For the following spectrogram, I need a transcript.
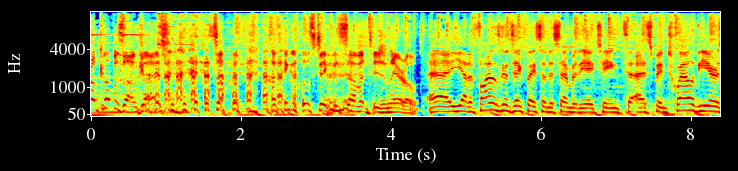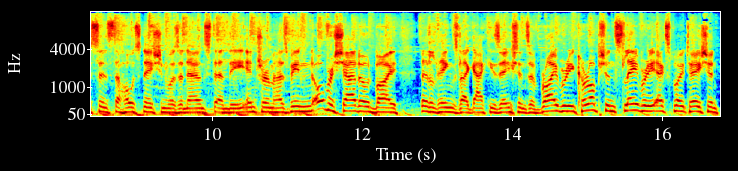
World Cup is on, guys. so I think we'll stick with Samba de Janeiro. Uh, yeah, the final's going to take place on December the 18th. Uh, it's been 12 years since the host nation was announced, and the interim has been overshadowed by little things like accusations of bribery, corruption, slavery, exploitation,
